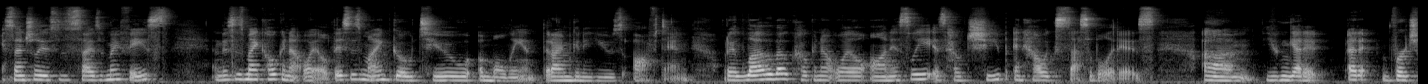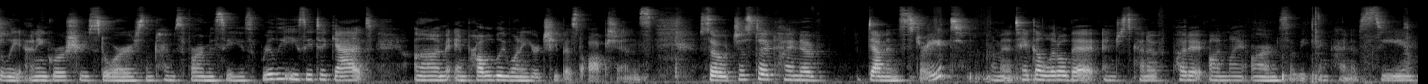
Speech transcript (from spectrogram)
essentially this is the size of my face and this is my coconut oil. This is my go-to emollient that I'm going to use often. What I love about coconut oil, honestly, is how cheap and how accessible it is. Um, you can get it at virtually any grocery store, sometimes pharmacies. Really easy to get, um, and probably one of your cheapest options. So just to kind of demonstrate, I'm going to take a little bit and just kind of put it on my arm so we can kind of see.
